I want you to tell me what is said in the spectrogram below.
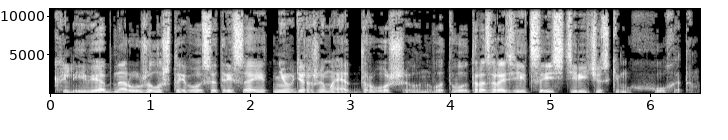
Кливи обнаружил, что его сотрясает неудержимая дрожь, и он вот-вот разразится истерическим хохотом.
